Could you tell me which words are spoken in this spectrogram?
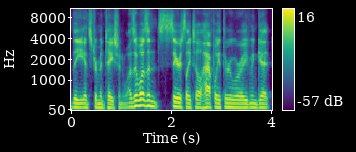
the instrumentation was. It wasn't seriously till halfway through where I even get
